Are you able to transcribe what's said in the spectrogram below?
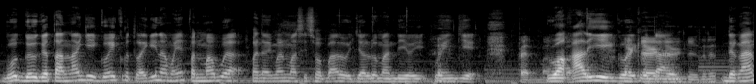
Gue gegetan lagi gue ikut lagi namanya penmaba penerimaan mahasiswa baru jalur mandiri UNJ dua kali gue Oke, ikutan. oke, terus? dengan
